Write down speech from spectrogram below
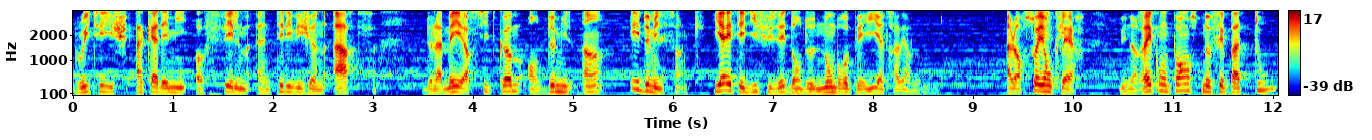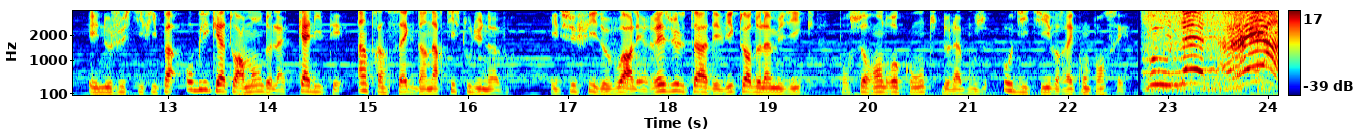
British Academy of Film and Television Arts, de la meilleure sitcom en 2001 et 2005, et a été diffusée dans de nombreux pays à travers le monde. Alors soyons clairs, une récompense ne fait pas tout et ne justifie pas obligatoirement de la qualité intrinsèque d'un artiste ou d'une œuvre. Il suffit de voir les résultats des victoires de la musique pour se rendre compte de la bouse auditive récompensée. Vous n'êtes rien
